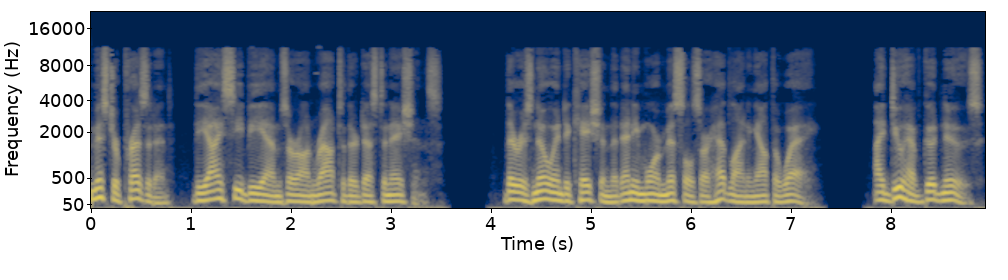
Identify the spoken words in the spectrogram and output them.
Mr. President, the ICBMs are en route to their destinations. There is no indication that any more missiles are headlining out the way. I do have good news.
